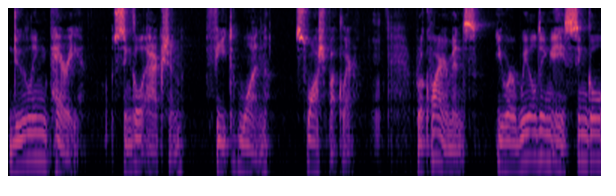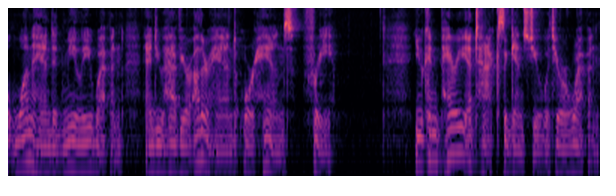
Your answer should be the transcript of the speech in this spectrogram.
Dueling Parry, single action, feat 1, swashbuckler. Requirements You are wielding a single one handed melee weapon, and you have your other hand or hands free. You can parry attacks against you with your weapon.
